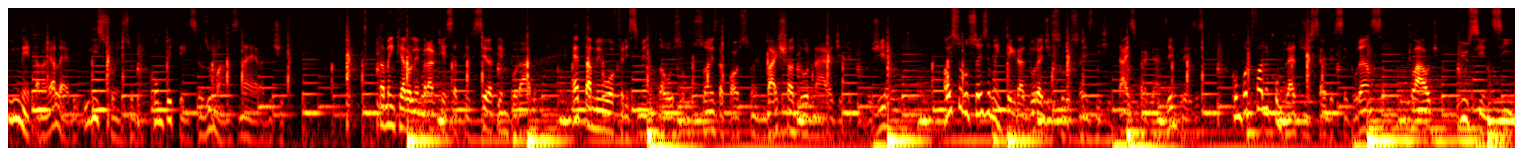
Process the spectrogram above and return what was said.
e Metanoia Lab, lições sobre competências humanas na era digital. Também quero lembrar que essa terceira temporada é também um oferecimento da Oi Soluções, da qual sou embaixador na área de tecnologia. A Oi Soluções é uma integradora de soluções digitais para grandes empresas, com portfólio completo de cibersegurança, cloud, UCNC,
